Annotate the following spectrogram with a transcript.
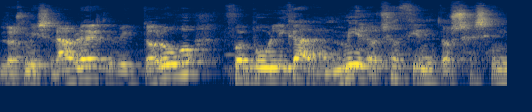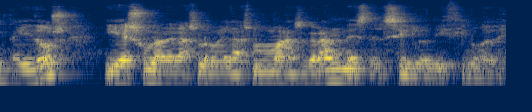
Los Miserables de Víctor Hugo fue publicada en 1862 y es una de las novelas más grandes del siglo XIX.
